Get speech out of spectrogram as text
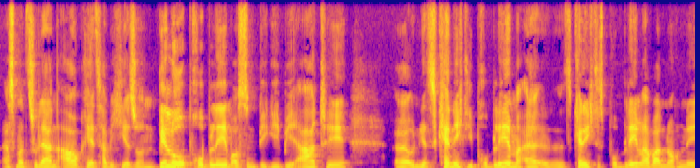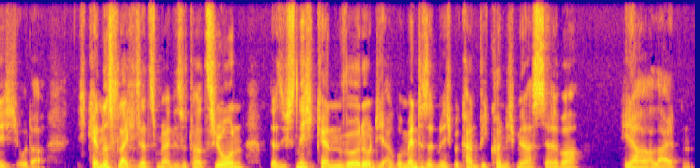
Erstmal zu lernen, ah, okay, jetzt habe ich hier so ein Billo-Problem aus dem BGBAT äh, und jetzt kenne ich die Probleme, äh, jetzt kenne ich das Problem aber noch nicht oder ich kenne es vielleicht, ich setze mich in die Situation, dass ich es nicht kennen würde und die Argumente sind mir nicht bekannt, wie könnte ich mir das selber herleiten?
